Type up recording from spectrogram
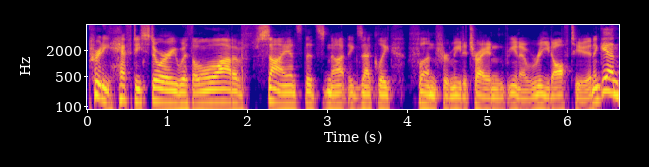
pretty hefty story with a lot of science that's not exactly fun for me to try and, you know, read off to you. And again,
